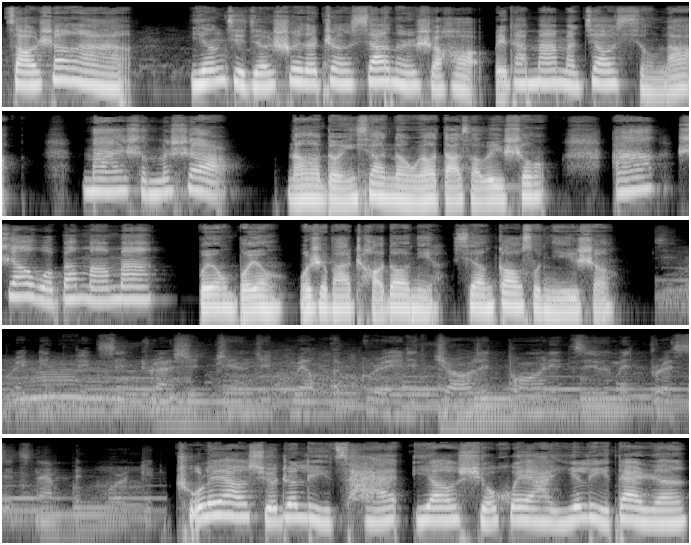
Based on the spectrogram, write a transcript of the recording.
早上啊，莹姐姐睡得正香的时候，被她妈妈叫醒了。妈，什么事儿？那等一下呢，我要打扫卫生啊，是要我帮忙吗？不用不用，我是怕吵到你，先告诉你一声。除了要学着理财，也要学会啊以礼待人，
